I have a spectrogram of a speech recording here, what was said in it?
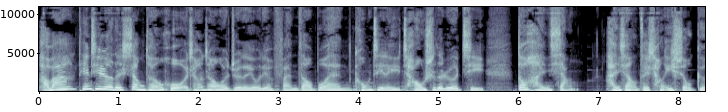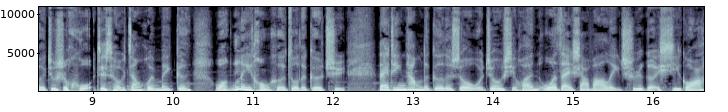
好吧，天气热的像团火，常常会觉得有点烦躁不安，空气里潮湿的热气，都很想很想再唱一首歌，就是《火》这首张惠妹跟王力宏合作的歌曲。在听他们的歌的时候，我就喜欢窝在沙发里吃个西瓜，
